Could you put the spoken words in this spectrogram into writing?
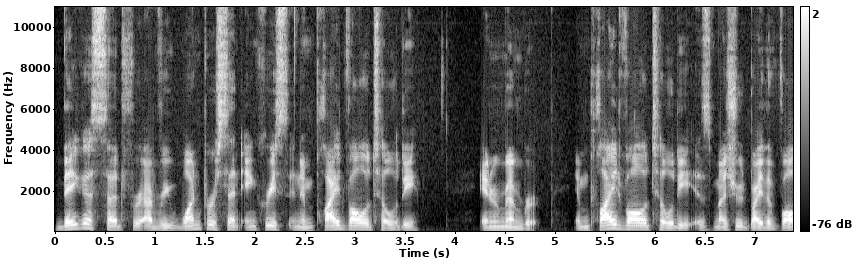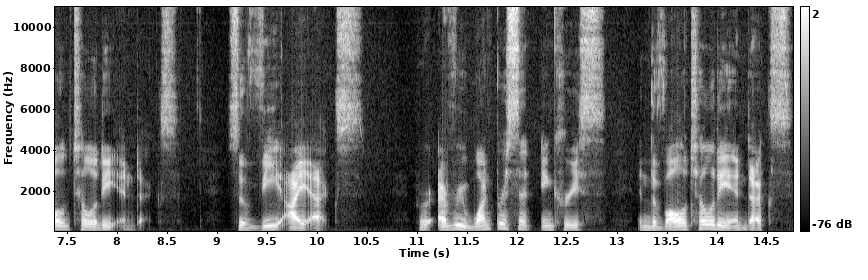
Vega said for every 1% increase in implied volatility, and remember, implied volatility is measured by the volatility index, so VIX. For every 1% increase in the volatility index,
